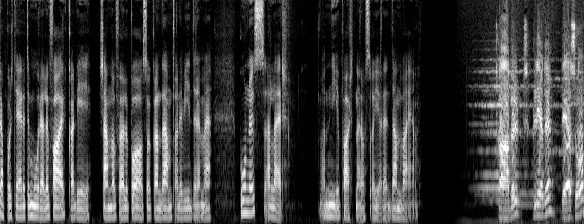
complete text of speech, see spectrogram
rapportere til mor eller far hva de kjenner og føler på, og så kan de ta det videre med bonus, eller hva nye partner også gjøre den veien. Travelt blir det, det er så.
